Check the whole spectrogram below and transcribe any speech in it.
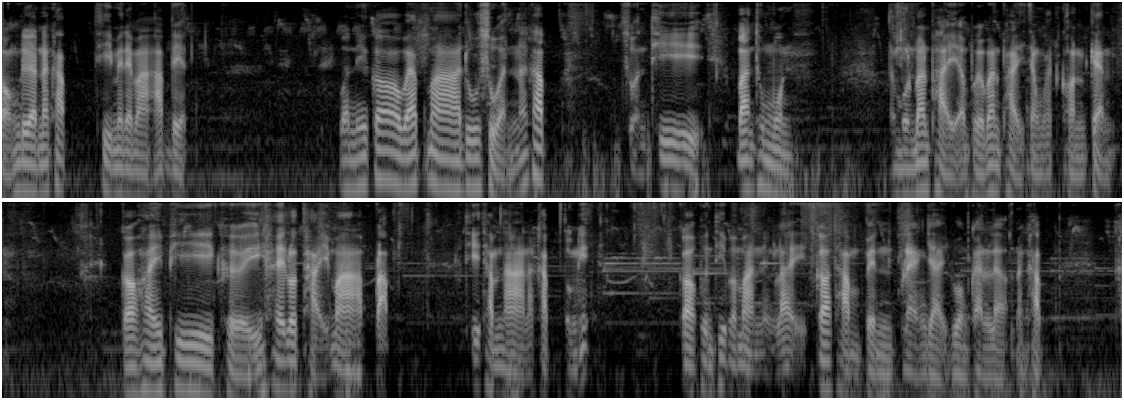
2 เดือนนะครับ ที่ไม่ได้มาอัปเดต วันนี้ก็แวบมาดูสวนนะครับ สวนที่บ้านทุ่งมน ตำบลบ้านไผ่อำเภอบ้านไผ่จังหวัดขอนแก่น ก็ให้พี่เขยให้รถไถมาปรับที่ทำนานะครับ ตรงนี้ก็พื้นที่ประมาณหนึ่งไร่ก็ทำเป็นแปลงใหญ่รวมกันแล้วนะครับ ข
